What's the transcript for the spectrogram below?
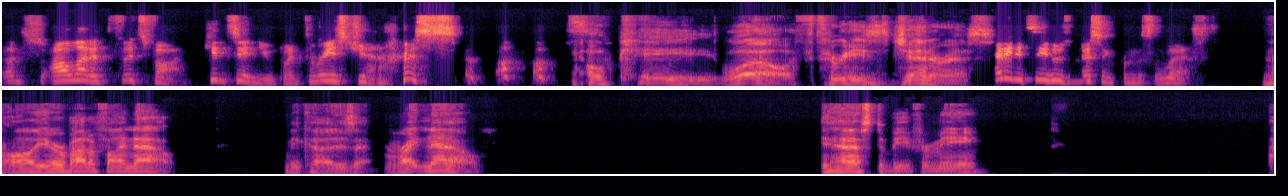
that's I'll let it. It's fine. Continue, but three is generous. Okay, whoa, is generous. Ready to see who's missing from this list. Oh, you're about to find out because right now it has to be for me.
